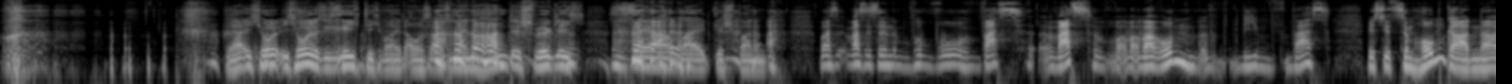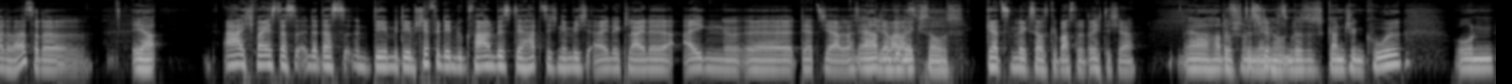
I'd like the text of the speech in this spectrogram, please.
ja, ich hol, ich hol richtig weit aus. Also meine Hand ist wirklich sehr weit gespannt. Was, was ist denn, wo, wo was, was, wa- warum, wie, was? Bist du jetzt zum Homegardener oder was? Oder? Ja, Ah, ich weiß, dass, dass dem, mit dem Chef, mit dem du gefahren bist, der hat sich nämlich eine kleine eigene, äh, der hat sich ja was, er hat ein mal was, Gewächshaus. Kerzengewächshaus gebastelt, richtig, ja. Ja, hat er Das- schon das länger stimmt, und das ist ganz schön cool. Und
